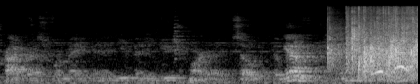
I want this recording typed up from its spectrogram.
progress we're making, and you've been a huge part of it. So go get them.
